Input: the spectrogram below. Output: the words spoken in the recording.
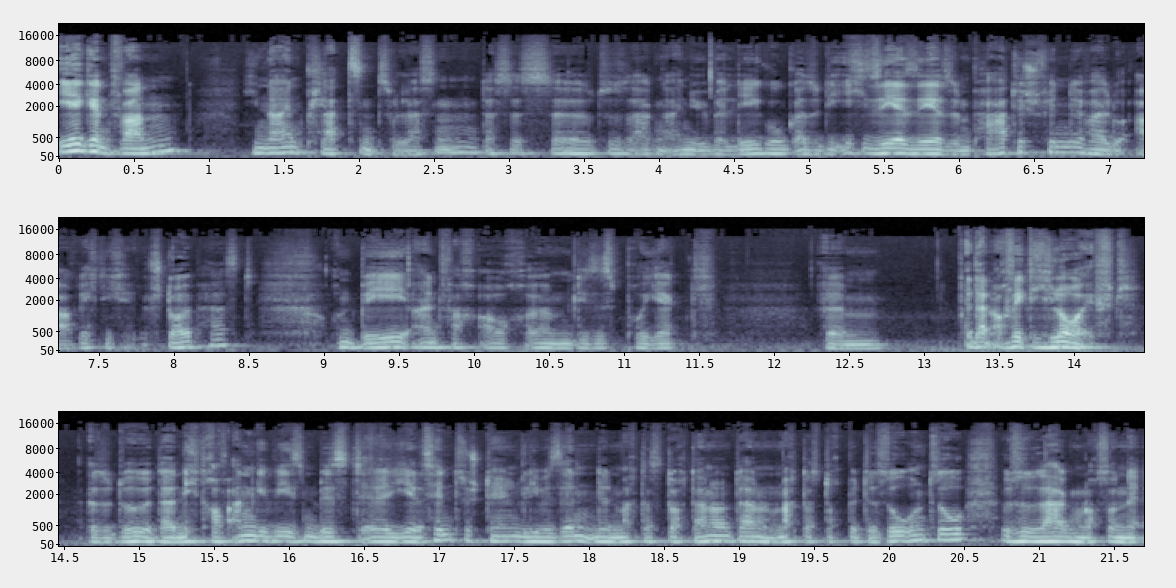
irgendwann hineinplatzen zu lassen. Das ist äh, sozusagen eine Überlegung, also die ich sehr, sehr sympathisch finde, weil du A richtig stolperst und B einfach auch ähm, dieses Projekt ähm, dann auch wirklich läuft. Also du da nicht darauf angewiesen bist, äh, jedes hinzustellen, liebe Sendenden, mach das doch dann und dann und mach das doch bitte so und so, sozusagen noch so eine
